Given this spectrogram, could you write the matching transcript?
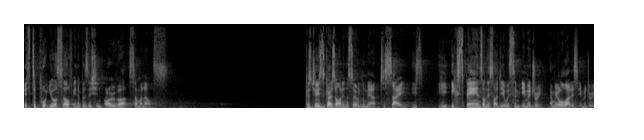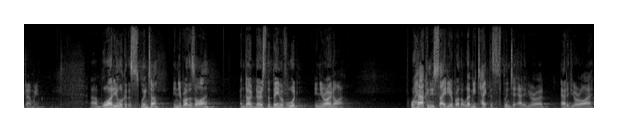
It's to put yourself in a position over someone else. Because Jesus goes on in the Sermon on the Mount to say, he expands on this idea with some imagery. And we all like this imagery, don't we? Um, why do you look at the splinter in your brother's eye and don't notice the beam of wood in your own eye? Or how can you say to your brother, Let me take the splinter out of your, out of your eye,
